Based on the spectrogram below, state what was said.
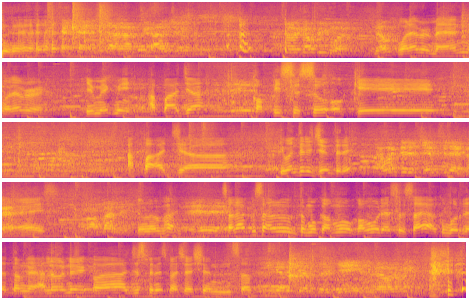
whatever man, whatever. You make me apa aja, kopi susu oke. Apa aja. You went to the gym today? I went to the gym today, man. Nice. Jam 8? Soalnya aku selalu ketemu kamu, kamu udah selesai, aku baru datang kayak, halo Nick, wah, just finish my session stuff. You gotta get the game, you know what I mean?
